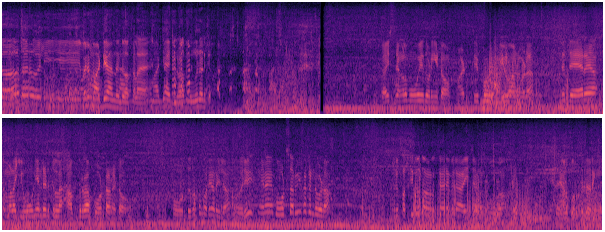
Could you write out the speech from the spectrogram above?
കാദറോലിയേ ഇവന് മടിയാന്നുണ്ട് മക്കളെ. മടിയായിട്ടുണ്ട്. വീടെടുക്ക ഗൈസ് ഞങ്ങൾ മൂവ് ചെയ്ത് തുടങ്ങിട്ടോ. അടിപൊളി വ്യൂ ആണ് ഇവിടെ. ഇത് നേരെ നമ്മളെ യൂണിയന്റെ അടുത്തുള്ള അബ്ര പോർട്ടാണ് കേട്ടോ. പോർട്ട് എന്നൊക്കെ പറയാൻ അറിയില്ല. അവർ ഇങ്ങനെ ബോട്ട് സർവീസ് ഒക്കെ ഉണ്ട് ഇവിടെ. ഒരു പത്തിരുപത് ആൾക്കാരെ വില ആയിട്ടാണ് പോവുക. ഞങ്ങൾ പുറത്തേക്ക് ഇറങ്ങി.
